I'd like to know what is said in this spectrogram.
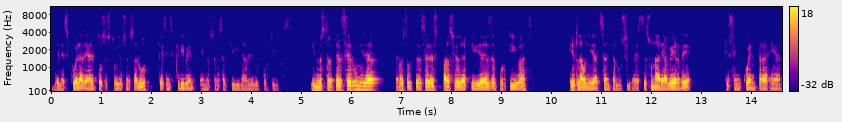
de la Escuela de Altos Estudios en Salud que se inscriben en nuestras actividades deportivas. Y nuestra tercera unidad, nuestro tercer espacio de actividades deportivas es la unidad Santa Lucía. Este es un área verde que se encuentra eh,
